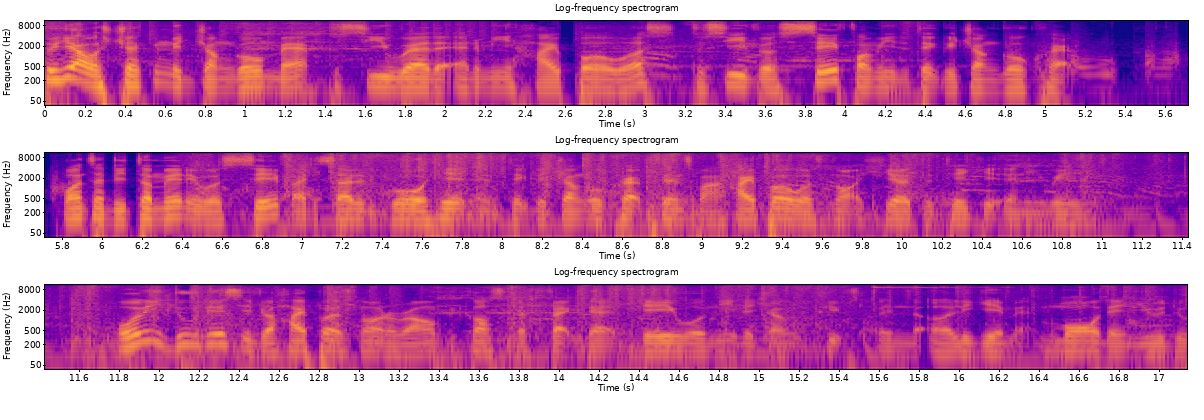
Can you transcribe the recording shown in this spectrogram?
So here I was checking the jungle map to see where the enemy hyper was, to see if it was safe for me to take the jungle crab. Once I determined it was safe, I decided to go ahead and take the jungle crab since my hyper was not here to take it anyway. Only do this if your hyper is not around because of the fact that they will need the jungle creeps in the early game more than you do.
